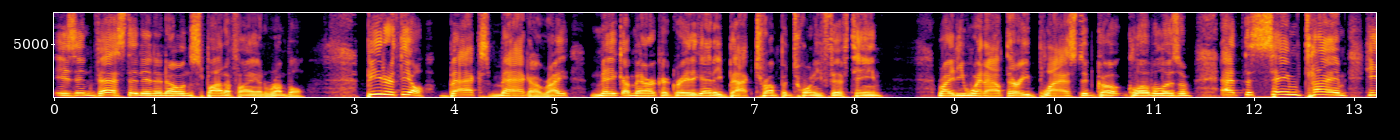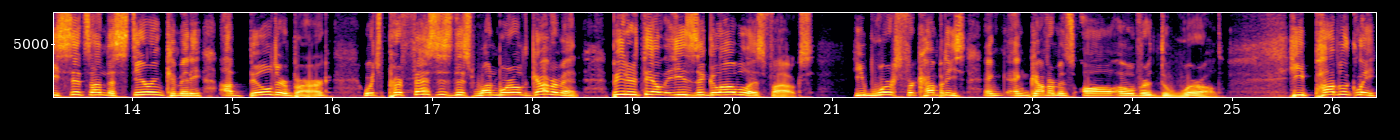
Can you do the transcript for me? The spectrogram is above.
is invested in and owns Spotify and Rumble. Peter Thiel backs MAGA, right? Make America Great Again. He backed Trump in 2015 right? He went out there, he blasted globalism. At the same time, he sits on the steering committee of Bilderberg, which professes this one world government. Peter Thiel is a globalist, folks. He works for companies and, and governments all over the world. He publicly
